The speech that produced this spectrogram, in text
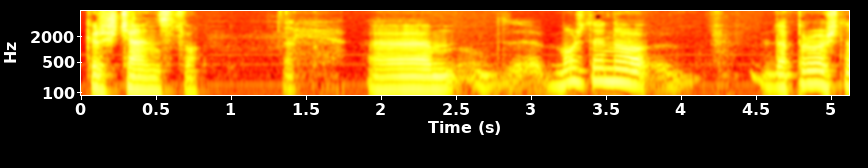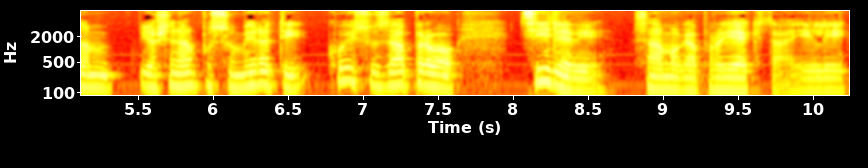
kršćanstvo. Možda jedno da probaš nam još jedan sumirati koji su zapravo ciljevi samoga projekta ili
